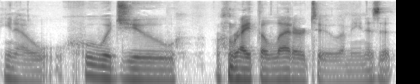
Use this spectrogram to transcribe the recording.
you know, who would you write the letter to? I mean, is it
